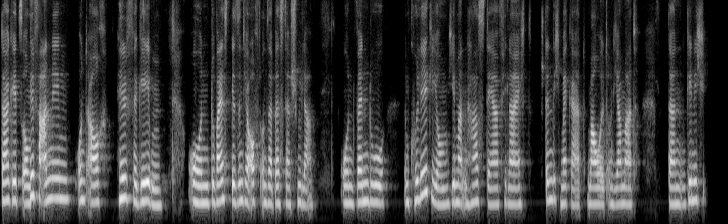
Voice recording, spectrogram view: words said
da geht es um Hilfe annehmen und auch Hilfe geben. Und du weißt, wir sind ja oft unser bester Schüler. Und wenn du im Kollegium jemanden hast, der vielleicht ständig meckert, mault und jammert, dann geh nicht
